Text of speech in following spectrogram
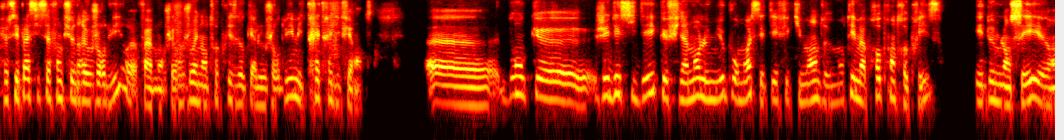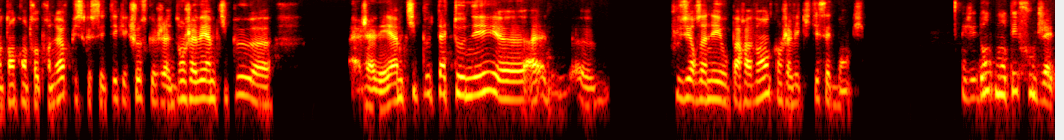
je ne sais pas si ça fonctionnerait aujourd'hui. Enfin, bon, j'ai rejoint une entreprise locale aujourd'hui, mais très, très différente. Euh, donc, j'ai décidé que finalement, le mieux pour moi, c'était effectivement de monter ma propre entreprise et de me lancer en tant qu'entrepreneur, puisque c'était quelque chose dont j'avais un petit peu, j'avais un petit peu tâtonné plusieurs années auparavant quand j'avais quitté cette banque. J'ai donc monté Fulljet.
